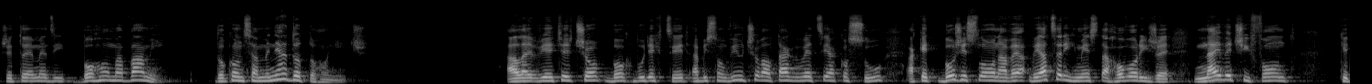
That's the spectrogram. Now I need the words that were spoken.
že to je medzi Bohom a vami. Dokonca mňa do toho nič. Ale viete, čo Boh bude chcieť? Aby som vyučoval tak veci, ako sú. A keď Božie slovo na viacerých miestach hovorí, že najväčší fond, keď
